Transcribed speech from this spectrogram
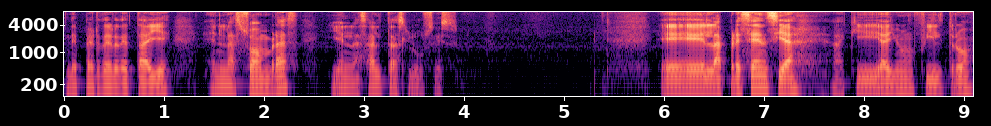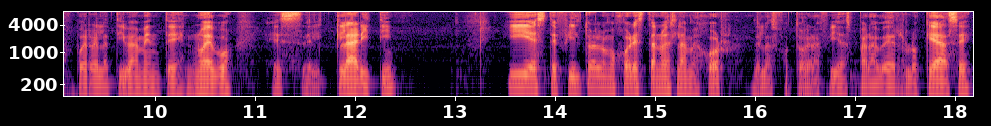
de perder detalle en las sombras y en las altas luces. Eh, la presencia, aquí hay un filtro pues relativamente nuevo, es el Clarity. Y este filtro, a lo mejor esta no es la mejor de las fotografías para ver lo que hace.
